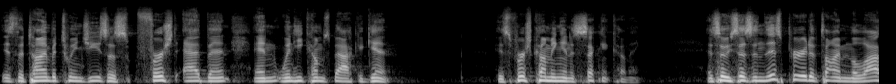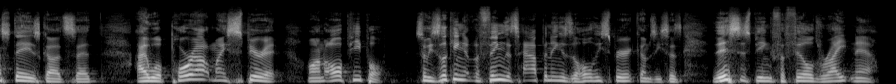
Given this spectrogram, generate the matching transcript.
is the time between Jesus' first advent and when he comes back again his first coming and his second coming. And so he says, In this period of time, in the last days, God said, I will pour out my spirit on all people. So he's looking at the thing that's happening as the Holy Spirit comes. He says, This is being fulfilled right now.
